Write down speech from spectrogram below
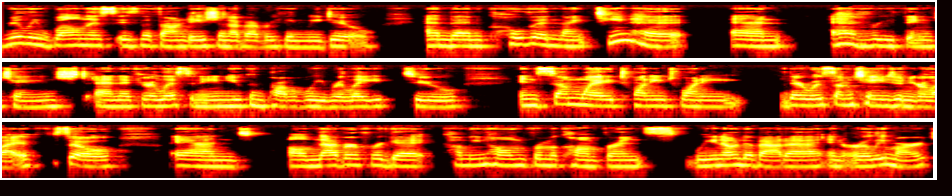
really wellness is the foundation of everything we do. And then COVID 19 hit and everything changed. And if you're listening, you can probably relate to in some way 2020, there was some change in your life. So, and I'll never forget coming home from a conference, Reno, Nevada in early March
